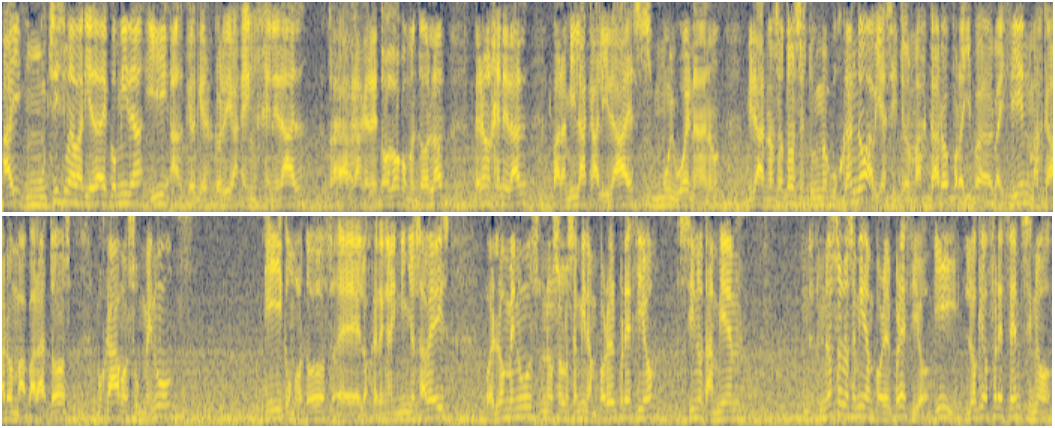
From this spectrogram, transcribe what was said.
hay muchísima variedad de comida y, creo que os diga, en general, habrá que de todo, como en todos lados, pero en general para mí la calidad es muy buena, ¿no? Mira, nosotros estuvimos buscando, había sitios más caros por allí por el Baicín, más caros, más baratos, buscábamos un menú y como todos eh, los que tengáis niños sabéis, pues los menús no solo se miran por el precio, sino también, no solo se miran por el precio y lo que ofrecen, sino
